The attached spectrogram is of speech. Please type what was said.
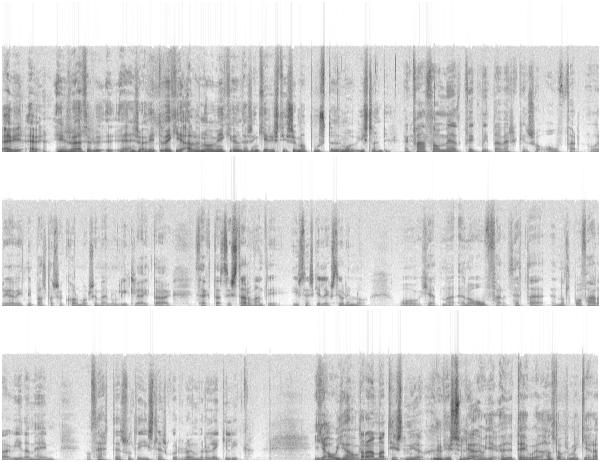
er við- eins og að vitum við ekki alveg nógu mikið um það sem gerist í sumabústöðum og Íslandi En hvað þá með kvikmyndaverk eins og ófærd? Nú er ég að vitni Baltasar Kormák sem er nú líklega í dag þekktast í starfandi íslenski leikstjórin og, og hérna en á ófærd, þetta er náttúrulega búið að fara víðam heim og þetta er svolítið íslenskur raunveruleiki líka. Já, já, Dramatist mjög. vissulega ég auðvitað ég að halda áfram að gera,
